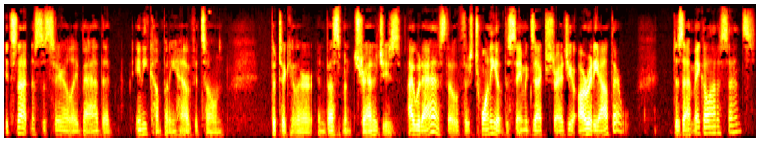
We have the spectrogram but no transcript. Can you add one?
it's not necessarily bad that any company have its own particular investment strategies. I would ask though, if there's 20 of the same exact strategy already out there, does that make a lot of sense?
